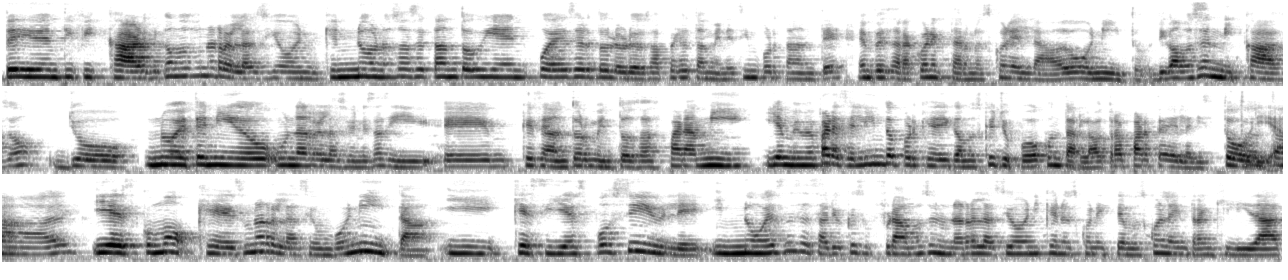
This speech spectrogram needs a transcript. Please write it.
de, identificar, digamos, una relación que no nos hace tanto bien puede ser dolorosa, pero también es importante empezar a conectarnos con el lado bonito. Digamos, en mi caso, yo no he tenido unas relaciones así eh, que sean tormentosas para mí y a mí me parece lindo porque digamos que yo puedo contar la otra parte de la historia. Total. Y es como que es una relación bonita y que sí es posible y no es necesario que suframos en una relación y que nos conectemos con la intranquilidad,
